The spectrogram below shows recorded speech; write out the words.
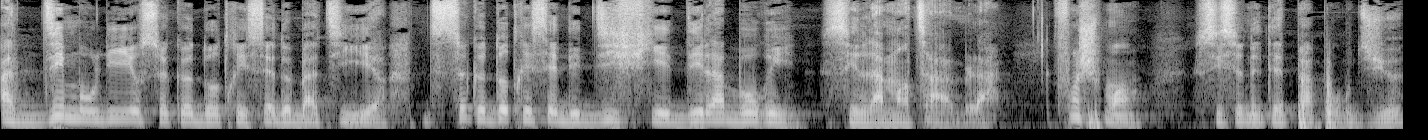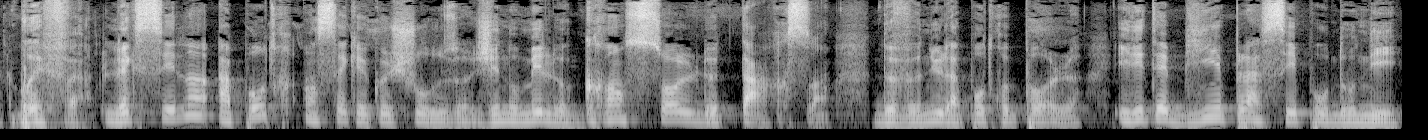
à démolir ce que d'autres essaient de bâtir, ce que d'autres essaient d'édifier, d'élaborer. C'est lamentable. Franchement, si ce n'était pas pour Dieu. Bref, l'excellent apôtre en sait quelque chose. J'ai nommé le grand Saul de Tarse, devenu l'apôtre Paul. Il était bien placé pour donner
